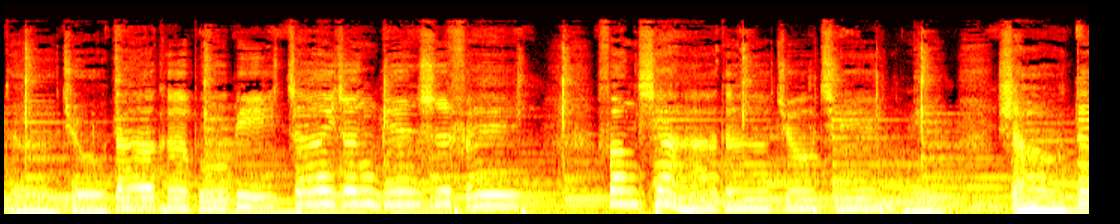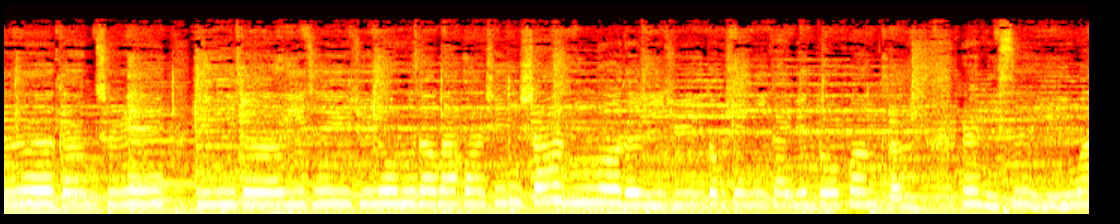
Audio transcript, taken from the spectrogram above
的就大可不必再争辩是非，放下的就请你少得干脆。你的一字一句犹如刀疤划心上，我的一举一动随你改变多荒唐。任你肆意玩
